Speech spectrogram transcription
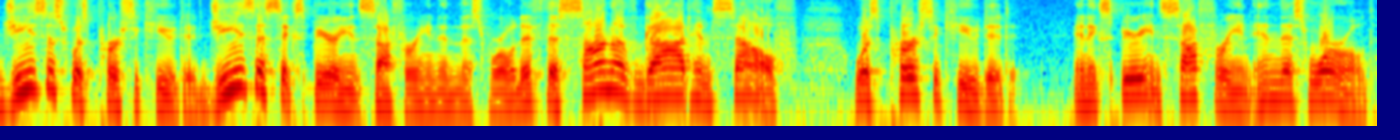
Jesus was persecuted. Jesus experienced suffering in this world. If the Son of God himself was persecuted and experienced suffering in this world,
